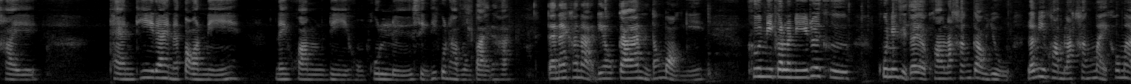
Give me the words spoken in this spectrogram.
ใครแทนที่ได้นะตอนนี้ ในความดีของคุณหรือสิ่งที่คุณทำลงไปนะคะ แต่ในขณะเดียวกันต้องบอกงี้ คือมีกรณีด้วยคือคุณยังเสียใจกับความรักครั้งเก่าอยู่ แล้วมีความรักครั้งใหม่เข้ามา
